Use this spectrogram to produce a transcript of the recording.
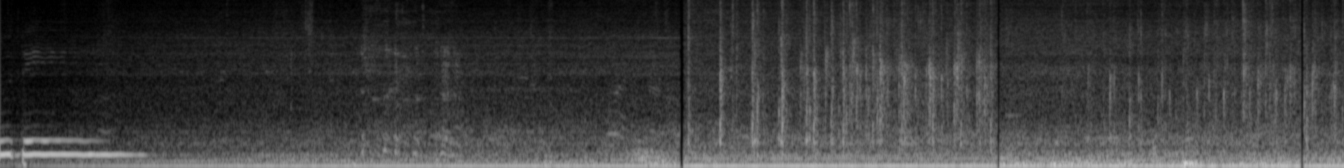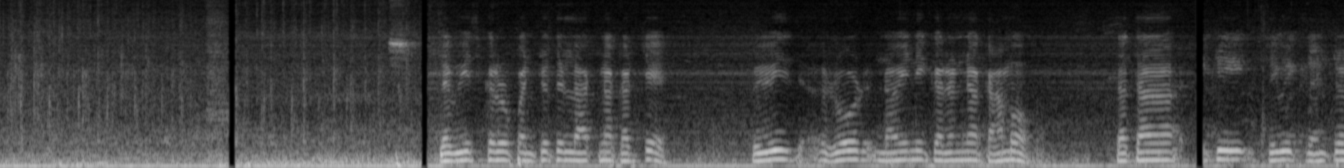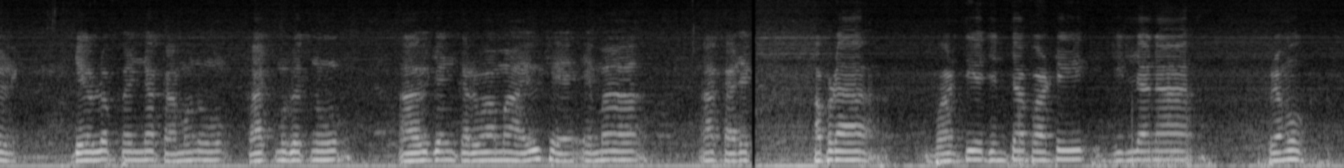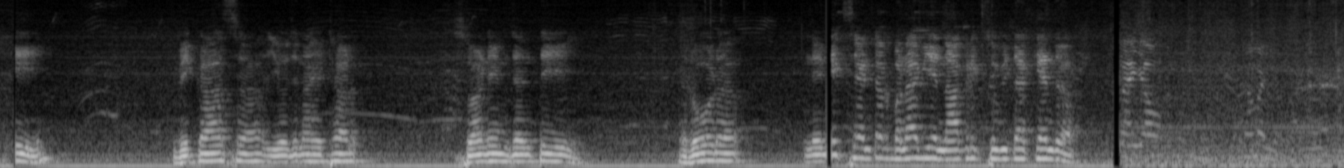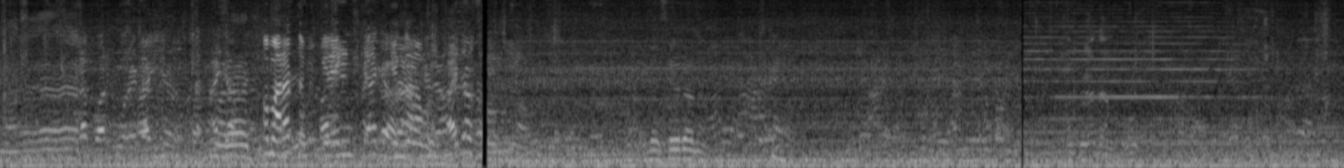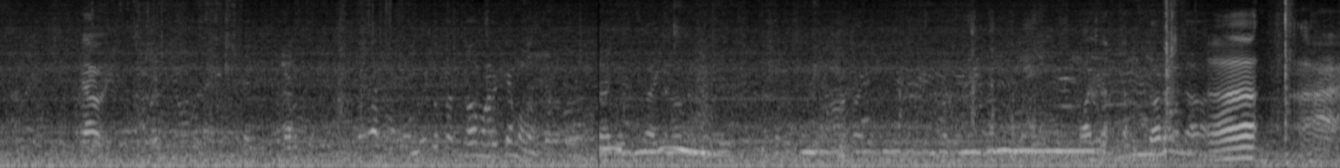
તે વીસ કરોડ પંચોતેર લાખના ખર્ચે વિવિધ રોડ નવીનીકરણના કામો તથા સિવિક સેન્ટર ડેવલપમેન્ટના કામોનું ખાતમુહૂર્તનું આયોજન કરવામાં આવ્યું છે. એમાં આ કાર્ય આપણા ભારતીય જનતા પાર્ટી જિલ્લાના પ્રમુખ વિકાસ યોજના હેઠળ સ્વર્ણિમ જયંતિ રોડ સેન્ટર બનાવીએ નાગરિક સુવિધા કેન્દ્ર. Aí, aí, aí, Ah, ah.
